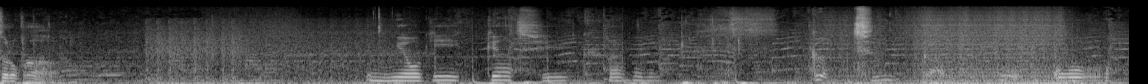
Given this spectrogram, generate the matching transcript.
들어가. 음, 여기까지가 끝인가 보고.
